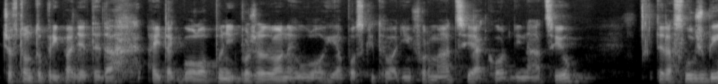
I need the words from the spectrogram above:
čo v tomto prípade teda aj tak bolo, plniť požadované úlohy a poskytovať informácie a koordináciu teda služby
